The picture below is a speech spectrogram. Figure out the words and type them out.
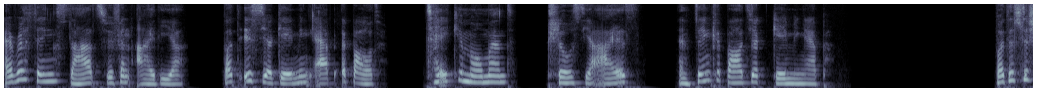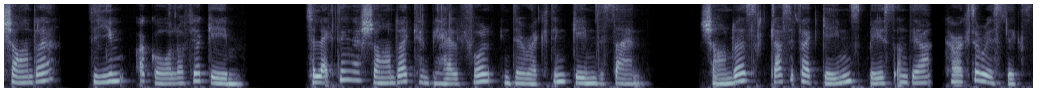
Everything starts with an idea. What is your gaming app about? Take a moment, close your eyes, and think about your gaming app. What is the genre, theme, or goal of your game? Selecting a genre can be helpful in directing game design. Genres classify games based on their characteristics.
